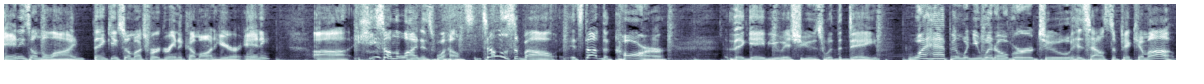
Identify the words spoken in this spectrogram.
Annie's on the line. Thank you so much for agreeing to come on here, Annie. Uh, he's on the line as well. So tell us about. It's not the car that gave you issues with the date. What happened when you went over to his house to pick him up?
